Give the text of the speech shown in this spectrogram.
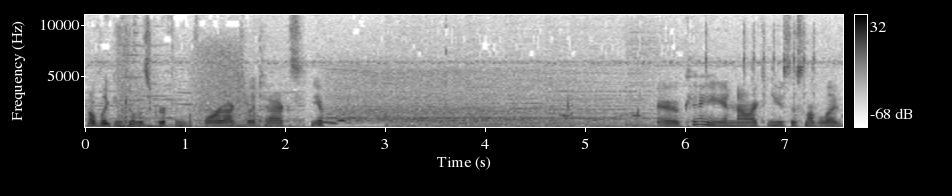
Hopefully we can kill this griffin before it actually attacks. Yep. Okay, and now I can use this level egg.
